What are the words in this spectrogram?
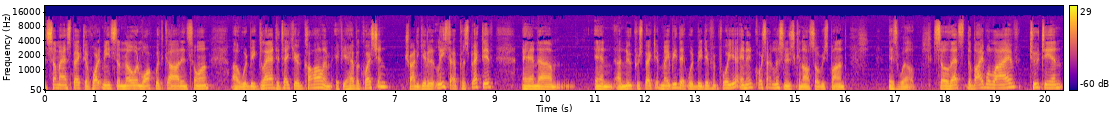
some aspect of what it means to know and walk with God and so on, uh, would be glad to take your call. And if you have a question, try to give it at least a perspective and um, and a new perspective maybe that would be different for you. And then, of course, our listeners can also respond as well. So that's the Bible Live, 210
